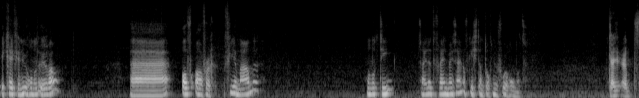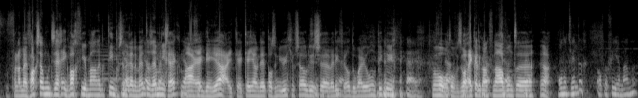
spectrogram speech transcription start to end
ik geef je nu 100 euro. Uh, of over vier maanden 110. Zou je daar tevreden mee zijn? Of kies je dan toch nu voor 100? Kijk, eh, vanuit mijn vak zou ik moeten zeggen, ik wacht vier maanden, heb ik 10% ja, rendement. Ja, dat is helemaal niet gek. maar ik denk, ja, ik eh, ken jou net pas een uurtje of zo, dus uh, weet ik veel. Doe maar je 100 piek nu. Bijvoorbeeld, of het is wel lekker, dan kan ik vanavond... Uh, ja. 120 over vier maanden.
